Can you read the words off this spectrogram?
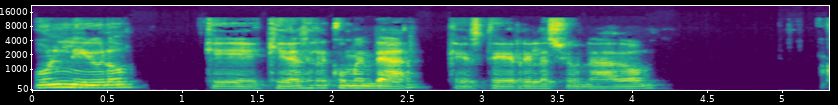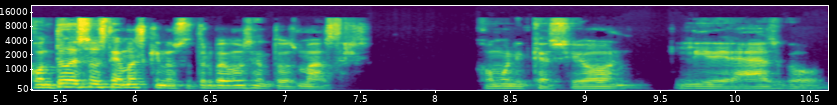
un libro que quieras recomendar que esté relacionado con todos estos temas que nosotros vemos en Toastmasters. Comunicación, liderazgo,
